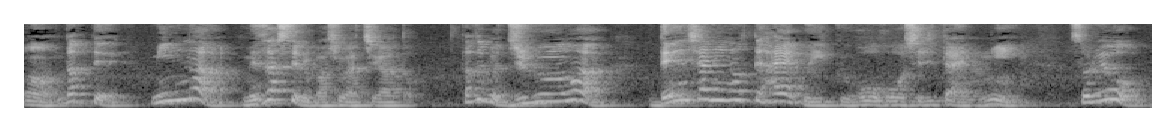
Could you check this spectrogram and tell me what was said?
うん、だってみんな目指してる場所が違うと。例えば自分は電車に乗って早く行く方法を知りたいのにそれを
